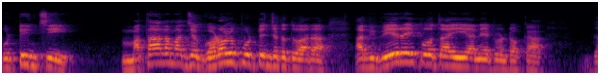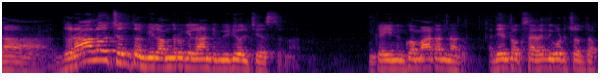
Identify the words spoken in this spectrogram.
పుట్టించి మతాల మధ్య గొడవలు పుట్టించడం ద్వారా అవి వేరైపోతాయి అనేటువంటి ఒక దురాలోచనతో వీళ్ళందరూ ఇలాంటి వీడియోలు చేస్తున్నారు. ఇంకా ఈయన ఇంకో మాట అన్నాడు. అదేంటో ఒకసారి అది కూడా చూద్దాం.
